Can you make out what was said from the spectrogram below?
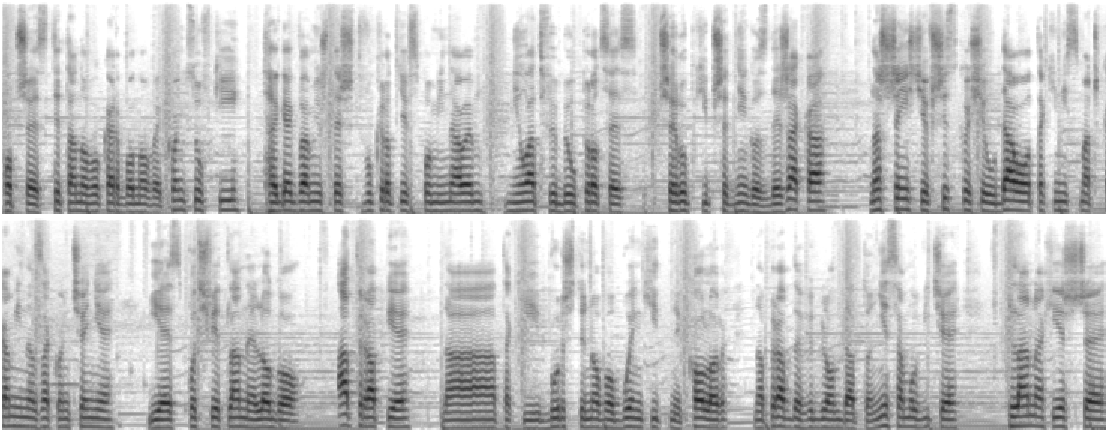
poprzez tytanowo-karbonowe końcówki. Tak jak Wam już też dwukrotnie wspominałem, niełatwy był proces przeróbki przedniego zderzaka. Na szczęście wszystko się udało. Takimi smaczkami na zakończenie jest podświetlane logo w atrapie na taki bursztynowo-błękitny kolor. Naprawdę wygląda to niesamowicie. Planach jeszcze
